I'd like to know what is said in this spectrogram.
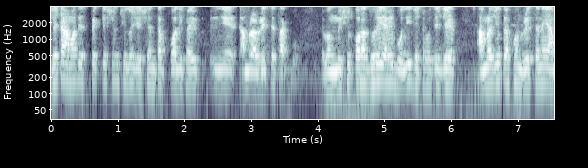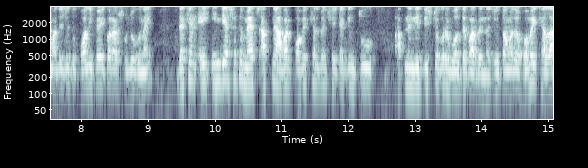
যেটা আমাদের এক্সপেকটেশন ছিল যে এশিয়ান কাপ কোয়ালিফাই এ আমরা রেসে থাকব। এবং মিশুর কথা ধরেই আমি বলি, যেটা হচ্ছে যে আমরা যেহেতু এখন রেসে নেই, আমাদের যেহেতু কোয়ালিফাই করার সুযোগ নাই, দেখেন এই ইন্ডিয়ার সাথে ম্যাচ আপনি আবার কবে খেলবেন সেটা কিন্তু আপনি নির্দিষ্ট করে বলতে পারবেন না। যেহেতু আমাদের হোমে খেলা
